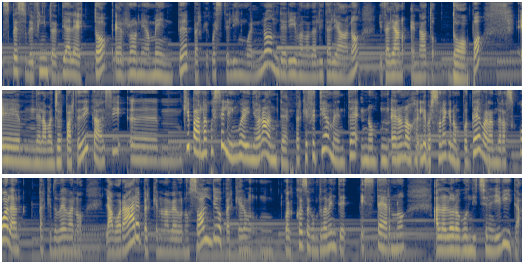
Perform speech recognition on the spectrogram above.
spesso definita dialetto erroneamente perché queste lingue non derivano dall'italiano, l'italiano è nato dopo e ehm, nella maggior parte dei casi ehm, chi parla queste lingue è ignorante perché effettivamente non, erano le persone che non potevano andare a scuola perché dovevano lavorare, perché non avevano soldi o perché era un, qualcosa completamente esterno alla loro condizione di vita.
